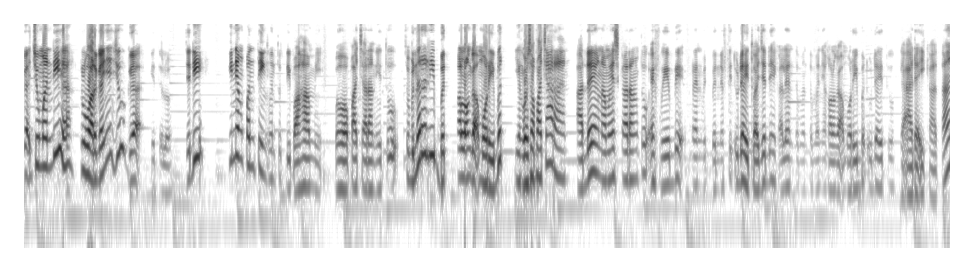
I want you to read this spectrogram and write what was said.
Gak cuman dia, keluarganya juga gitu loh. Jadi Ini yang penting untuk dipahami bahwa pacaran itu sebenarnya ribet. Kalau nggak mau ribet, ya nggak usah pacaran. Ada yang namanya sekarang tuh FWB, friend with benefit. Udah itu aja deh kalian teman-temannya. Kalau nggak mau ribet, udah itu. Nggak ada ikatan,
